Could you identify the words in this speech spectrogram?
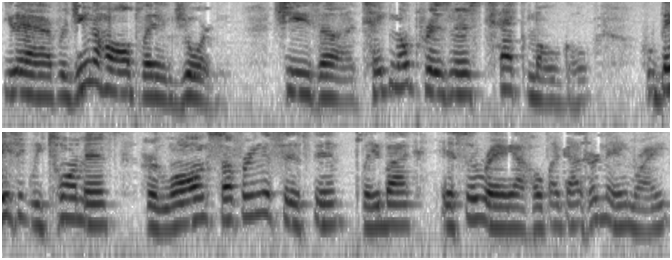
You have Regina Hall playing Jordan. She's a take no prisoners tech mogul who basically torments her long suffering assistant, played by Issa Rae. I hope I got her name right,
